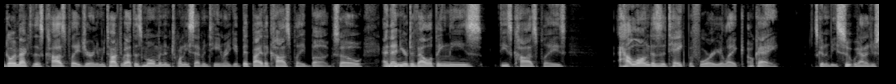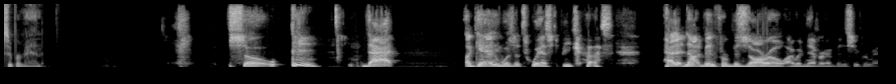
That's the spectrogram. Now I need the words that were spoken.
going back to this cosplay journey, we talked about this moment in 2017, right? You get bit by the cosplay bug. So, and then mm-hmm. you're developing these these cosplays. How long does it take before you're like, okay, it's going to be suit. We got to do Superman. So that again was a twist because had it not been for Bizarro, I would never have been Superman.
